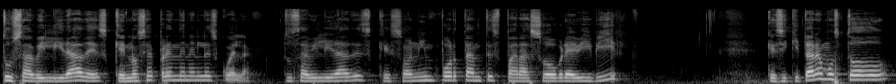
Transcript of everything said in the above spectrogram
tus habilidades que no se aprenden en la escuela, tus habilidades que son importantes para sobrevivir. Que si quitáramos todo,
